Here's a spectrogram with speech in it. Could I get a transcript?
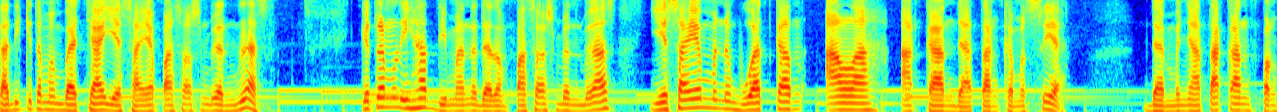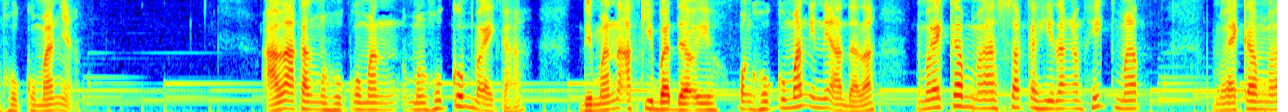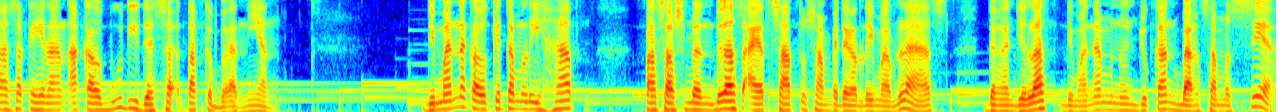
tadi kita membaca Yesaya pasal 19. Kita melihat di mana dalam pasal 19 Yesaya menubuatkan Allah akan datang ke Mesir dan menyatakan penghukumannya. Allah akan menghukuman, menghukum mereka, di mana akibat dari penghukuman ini adalah mereka merasa kehilangan hikmat, mereka merasa kehilangan akal budi dan serta keberanian. Di mana kalau kita melihat pasal 19 ayat 1 sampai dengan 15, dengan jelas di mana menunjukkan bangsa Mesir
